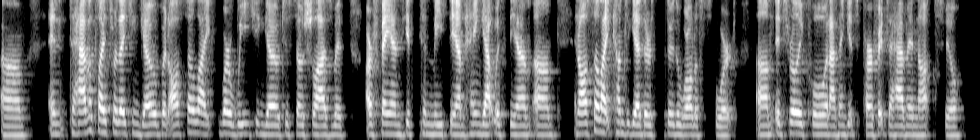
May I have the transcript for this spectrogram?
um, and to have a place where they can go, but also like where we can go to socialize with our fans, get to meet them, hang out with them, um, and also like come together through the world of sport. Um, it's really cool, and I think it's perfect to have in Knoxville.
